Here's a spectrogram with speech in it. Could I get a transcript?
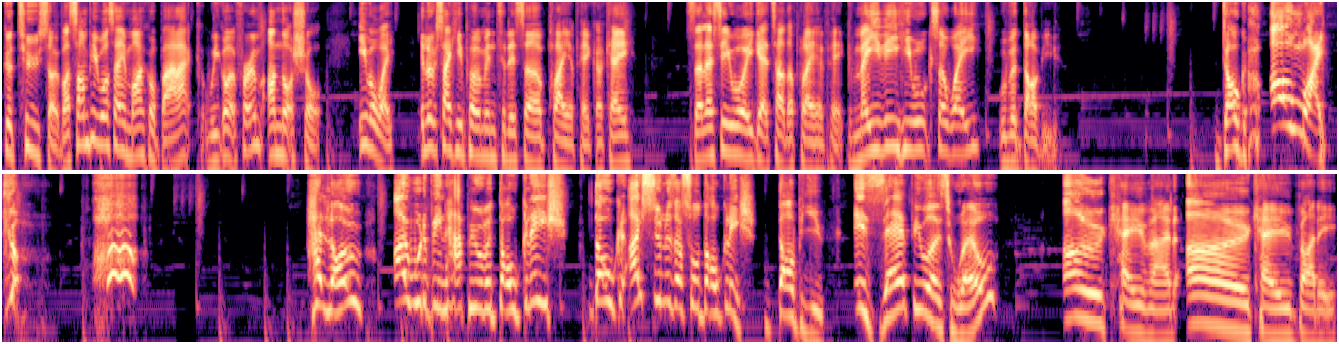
Gattuso, but some people say Michael Ballack. We got it for him. I'm not sure. Either way, it looks like he put him into this uh, player pick, okay? So let's see what he gets out the player pick. Maybe he walks away with a W. Dog. Oh my god. Hello? I would have been happy with a Dalglish. Dog. As soon as I saw Dalglish, W. Is Eusebio as well? Okay, man. Okay, buddy.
